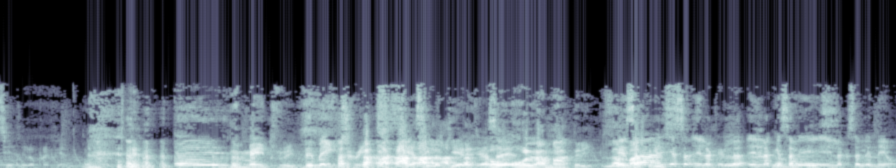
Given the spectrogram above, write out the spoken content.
si así lo prefieren. Eh, The Matrix. The Matrix, si así lo quieres, ya sabes. O, o la Matrix. La Esa- Matrix. ya sabes, en la que, la- en la que La sale Matrix. en la que sale Neo.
